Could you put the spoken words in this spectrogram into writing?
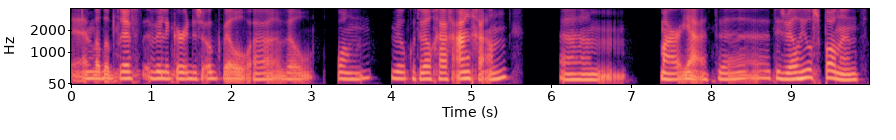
en wat dat betreft wil ik er dus ook wel, wel gewoon... wil ik het wel graag aangaan. Ehm, maar ja, het, eh, het is wel heel spannend.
